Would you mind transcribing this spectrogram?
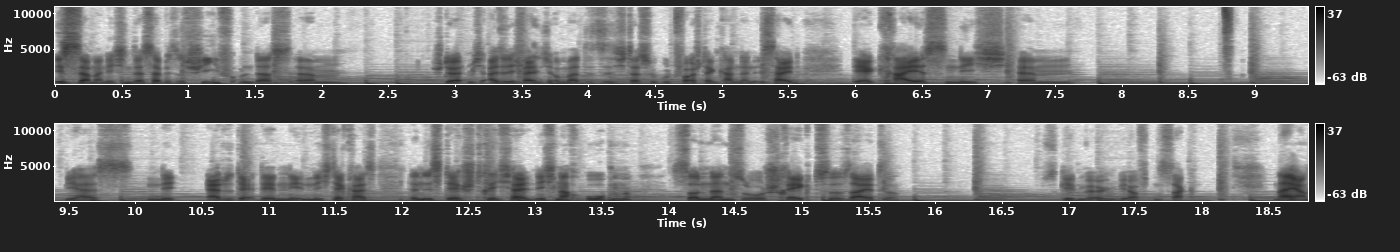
ist es aber nicht. Und deshalb ist es schief und das ähm, stört mich. Also ich weiß nicht, ob man sich das so gut vorstellen kann. Dann ist halt der Kreis nicht... Ähm, wie heißt ne, also der, der, nee, nicht der Kreis, dann ist der Strich halt nicht nach oben, sondern so schräg zur Seite. Das geht mir irgendwie auf den Sack. Naja,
